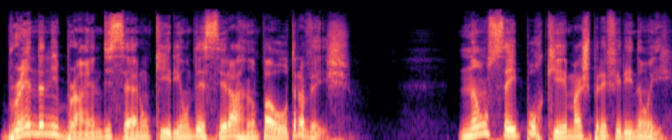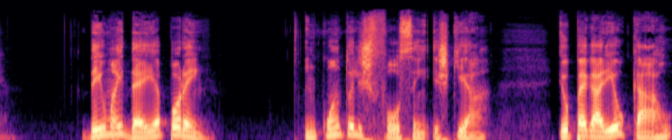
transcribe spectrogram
Brandon e Brian disseram que iriam descer a rampa outra vez. Não sei porquê, mas preferi não ir. Dei uma ideia, porém, enquanto eles fossem esquiar, eu pegaria o carro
